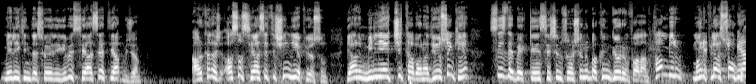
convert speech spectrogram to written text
Melik'in de söylediği gibi siyaset yapmayacağım. Arkadaş asıl siyaseti şimdi yapıyorsun. Yani milliyetçi tabana diyorsun ki siz de bekleyin seçim sonuçlarını bakın görün falan. Tam bir manipülasyon Biraz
